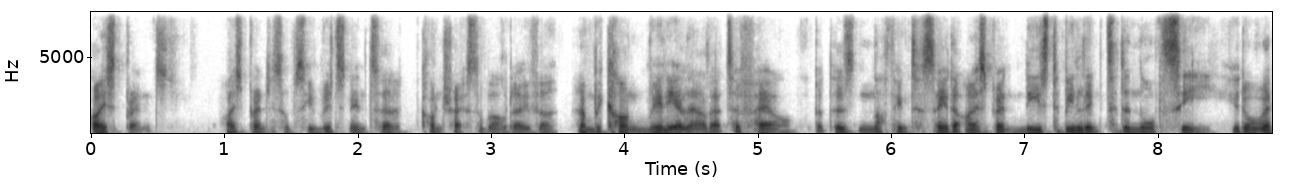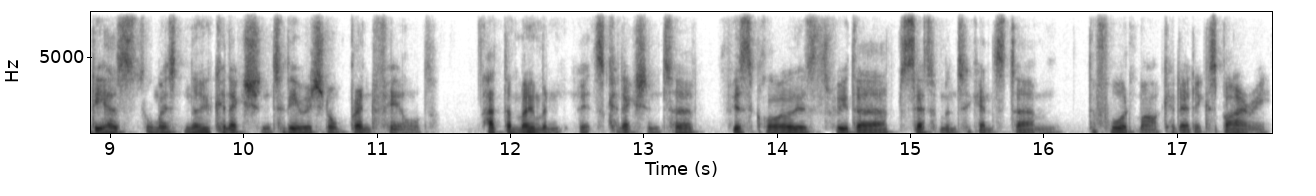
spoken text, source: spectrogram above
ICE Brent. ICE Brent is obviously written into contracts the world over, and we can't really allow that to fail. But there's nothing to say that ICE Brent needs to be linked to the North Sea. It already has almost no connection to the original Brent field. At the moment, its connection to physical oil is through the settlement against um, the forward market at expiry.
